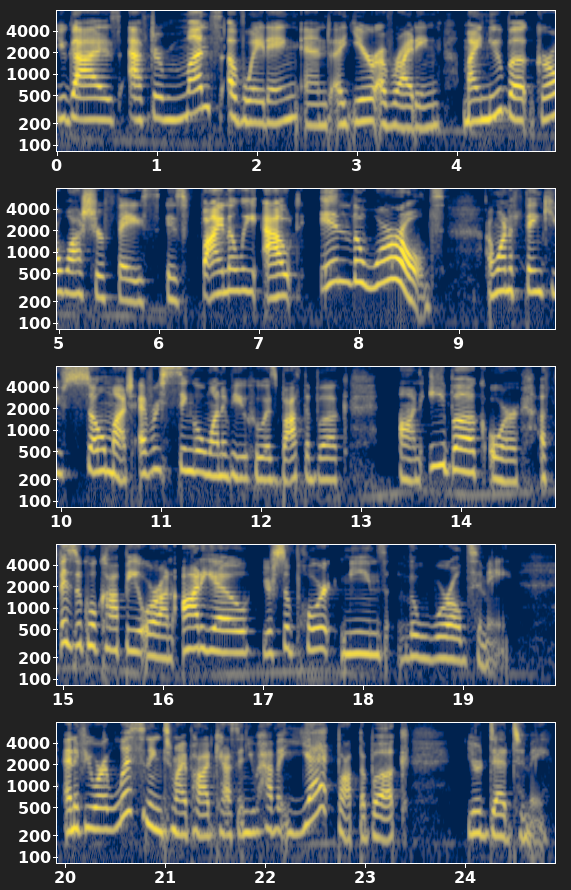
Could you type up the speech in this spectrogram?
You guys, after months of waiting and a year of writing, my new book, Girl Wash Your Face, is finally out in the world. I want to thank you so much, every single one of you who has bought the book on ebook or a physical copy or on audio. Your support means the world to me. And if you are listening to my podcast and you haven't yet bought the book, you're dead to me.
